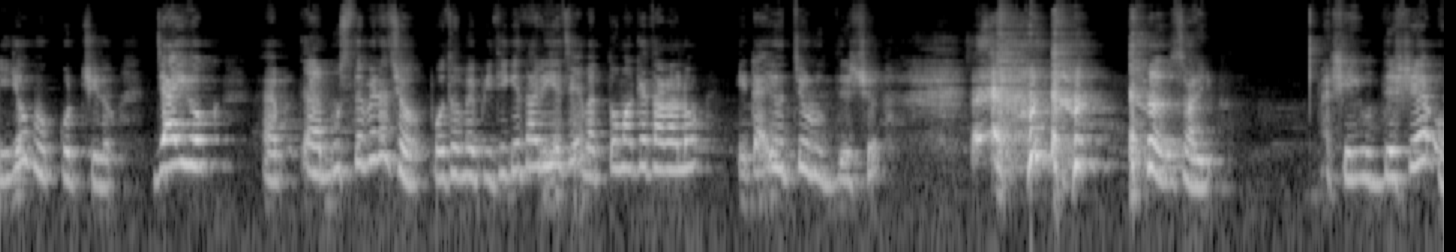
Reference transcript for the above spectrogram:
নিজেও ভোগ করছিল। যাই হোক বুঝতে পেরেছ? প্রথমে পিথিকে দাঁড়িয়েছে এবার তোমাকে তাড়ালো। এটাই হচ্ছে ওর উদ্দেশ্য। সরি সেই উদ্দেশ্যে ও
